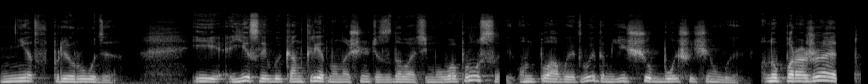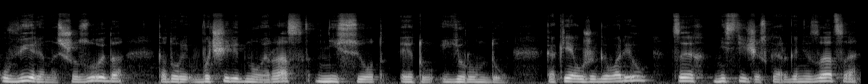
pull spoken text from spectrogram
нет в природе. И если вы конкретно начнете задавать ему вопросы, он плавает в этом еще больше, чем вы. Но поражает уверенность шизоида, который в очередной раз несет эту ерунду. Как я уже говорил, цех – мистическая организация,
